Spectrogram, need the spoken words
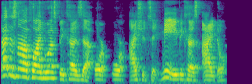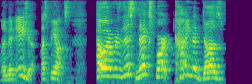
That does not apply to us because, uh, or or I should say me, because I don't live in Asia. Let's be honest. However, this next part kind of does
